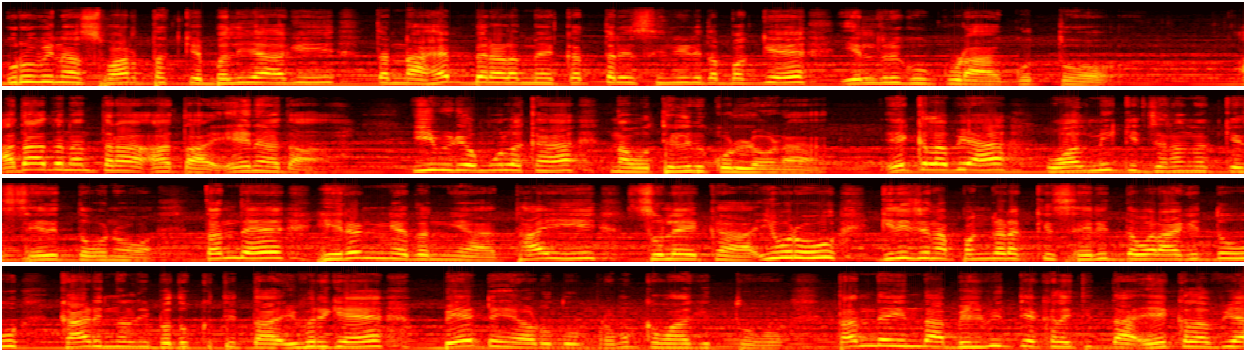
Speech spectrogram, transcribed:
ಗುರುವಿನ ಸ್ವಾರ್ಥಕ್ಕೆ ಬಲಿಯಾಗಿ ತನ್ನ ಹೆಬ್ಬೆರಳನ್ನೇ ಕತ್ತರಿಸಿ ನೀಡಿದ ಬಗ್ಗೆ ಎಲ್ರಿಗೂ ಕೂಡ ಗೊತ್ತು. ಅದಾದ ನಂತರ ಆತ ಏನಾದ? ಈ ವಿಡಿಯೋ ಮೂಲಕ ನಾವು ತಿಳಿದುಕೊಳ್ಳೋಣ. ಏಕಲವ್ಯ ವಾಲ್ಮೀಕಿ ಜನಾಂಗಕ್ಕೆ ಸೇರಿದ್ದವನು. ತಂದೆ ಹಿರಣ್ಯಧನ್ಯ ತಾಯಿ ಸುಲೇಖ, ಇವರು ಗಿರಿಜನ ಪಂಗಡಕ್ಕೆ ಸೇರಿದ್ದವರಾಗಿದ್ದು ಕಾಡಿನಲ್ಲಿ ಬದುಕುತ್ತಿದ್ದ ಇವರಿಗೆ ಬೇಟೆಯಾಡುವುದು ಪ್ರಮುಖವಾಗಿತ್ತು. ತಂದೆಯಿಂದ ಬಿಲ್ವಿದ್ಯೆ ಕಲಿತಿದ್ದ ಏಕಲವ್ಯ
